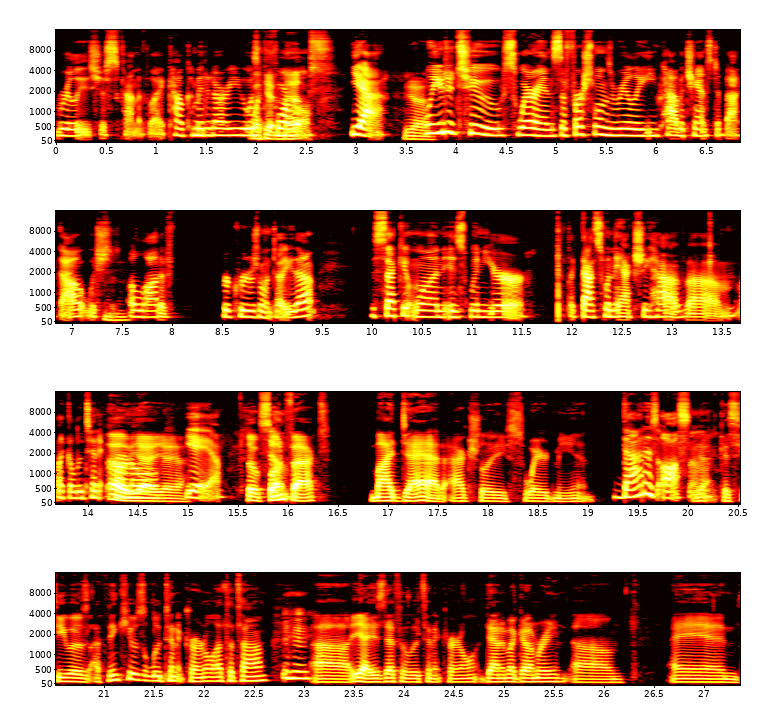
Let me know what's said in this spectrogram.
really is just kind of like, how committed are you? It wasn't Like formal. Yeah. Yeah. Well, you do two swear ins. The first one's really you have a chance to back out, which Mm-hmm. a lot of recruiters won't tell you that. The second one is when you're like that's when they actually have um, like a lieutenant colonel. Oh, yeah, yeah, yeah. yeah, yeah. So, fun fact, my dad actually sweared me in. That is awesome. Yeah, because he was, I think he was a lieutenant colonel at the time. Mm-hmm. Uh, yeah, he's definitely a lieutenant colonel down in Montgomery. Um, and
